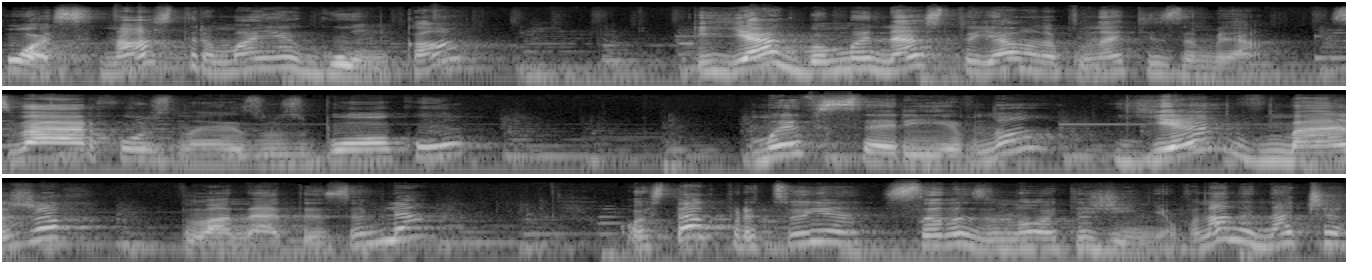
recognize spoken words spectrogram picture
Ось нас тримає гумка, і як би ми не стояли на планеті Земля зверху, знизу, збоку, ми все рівно є в межах планети Земля. Ось так працює сила земного тяжіння. Вона, неначе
